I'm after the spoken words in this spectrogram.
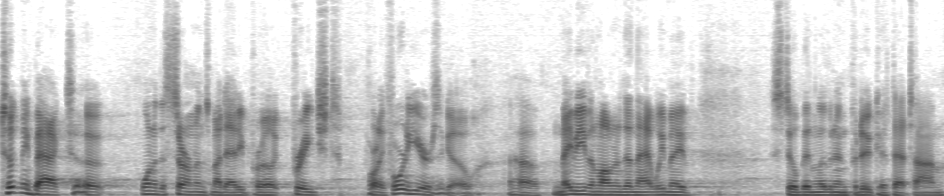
took me back to one of the sermons my daddy pre- preached probably 40 years ago, uh, maybe even longer than that. We may have still been living in Paducah at that time.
